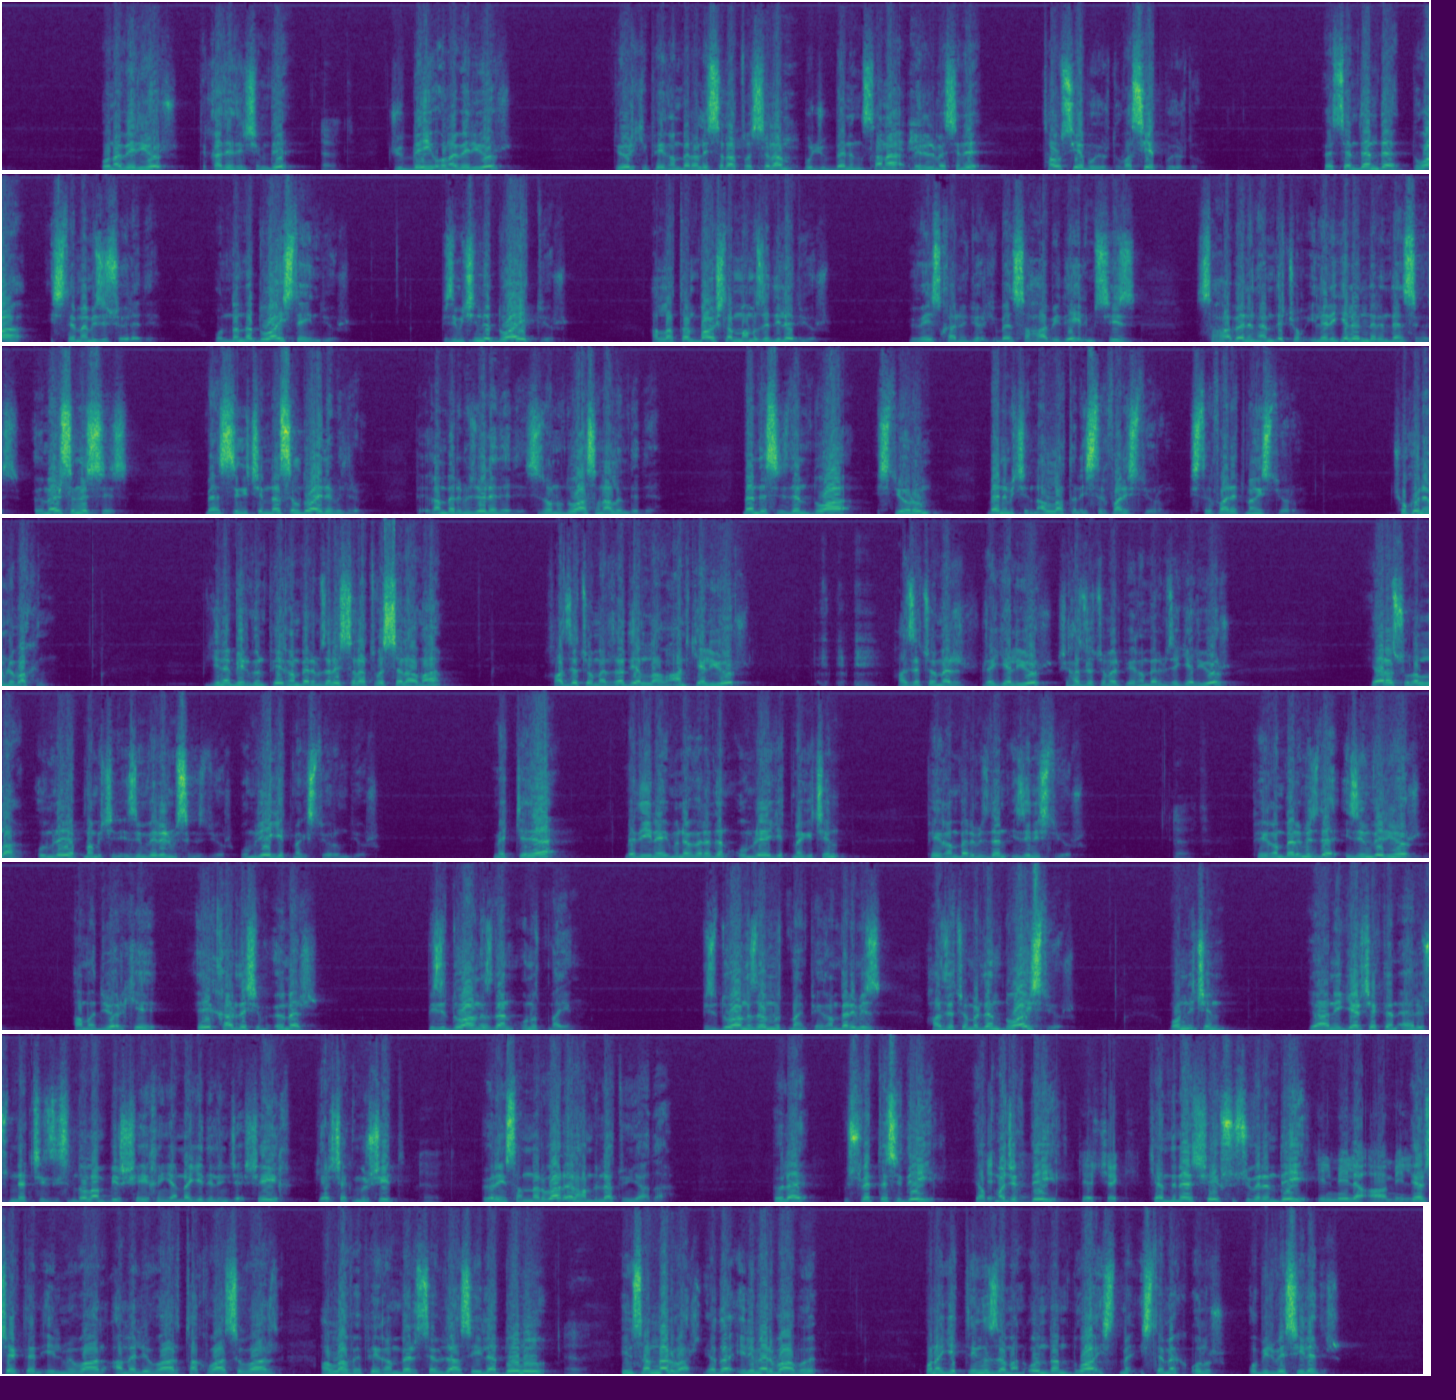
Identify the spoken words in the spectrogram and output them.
ona veriyor. Dikkat edin şimdi. Evet. Cübbeyi ona veriyor. Diyor ki Peygamber aleyhissalatü vesselam bu cübbenin sana verilmesini tavsiye buyurdu, vasiyet buyurdu. Ve senden de dua istememizi söyledi. Ondan da dua isteyin diyor. Bizim için de dua et diyor. Allah'tan bağışlanmamızı dile diyor. Üveys Karni diyor ki ben sahabi değilim. Siz sahabenin hem de çok ileri gelenlerindensiniz. Ömersiniz siz. Ben sizin için nasıl dua edebilirim? Peygamberimiz öyle dedi. Siz onun duasını alın dedi. Ben de sizden dua istiyorum. Benim için Allah'tan istiğfar istiyorum. İstiğfar etmeni istiyorum. Çok önemli bakın. Yine bir gün Peygamberimiz Aleyhisselatü Vesselam'a Hazreti Ömer radıyallahu anh geliyor. Hazreti Ömer'e geliyor. Hazreti Ömer Peygamberimize geliyor. Ya Resulallah umre yapmam için izin verir misiniz diyor. Umreye gitmek istiyorum diyor. Mekke'ye Medine-i Münevvere'den umreye gitmek için Peygamberimizden izin istiyor. Evet. Peygamberimiz de izin veriyor ama diyor ki ey kardeşim Ömer bizi duanızdan unutmayın. Bizi duanızdan unutmayın. Peygamberimiz Hazreti Ömer'den dua istiyor. Onun için yani gerçekten ehli sünnet çizgisinde olan bir şeyhin yanına gidilince şeyh, gerçek mürşit. Evet. Böyle insanlar var elhamdülillah dünyada. Böyle müsveddesi değil, yapmacık Evet. değil, Gerçek, kendine şeyh süsü veren değil. ilmiyle amil. Gerçekten ilmi var, ameli var, takvası var. Allah ve peygamber sevdasıyla dolu Evet. insanlar var. Ya da ilim erbabı. Ona gittiğiniz zaman ondan dua isteme, istemek olur. O bir vesiledir.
